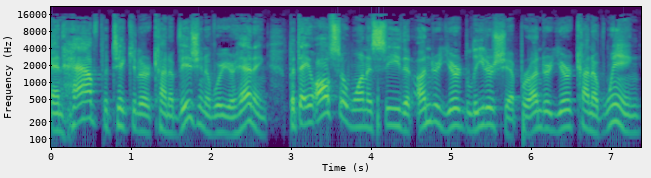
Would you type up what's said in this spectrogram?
and have particular kind of vision of where you're heading, but they also want to see that under your leadership or under your kind of wing,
